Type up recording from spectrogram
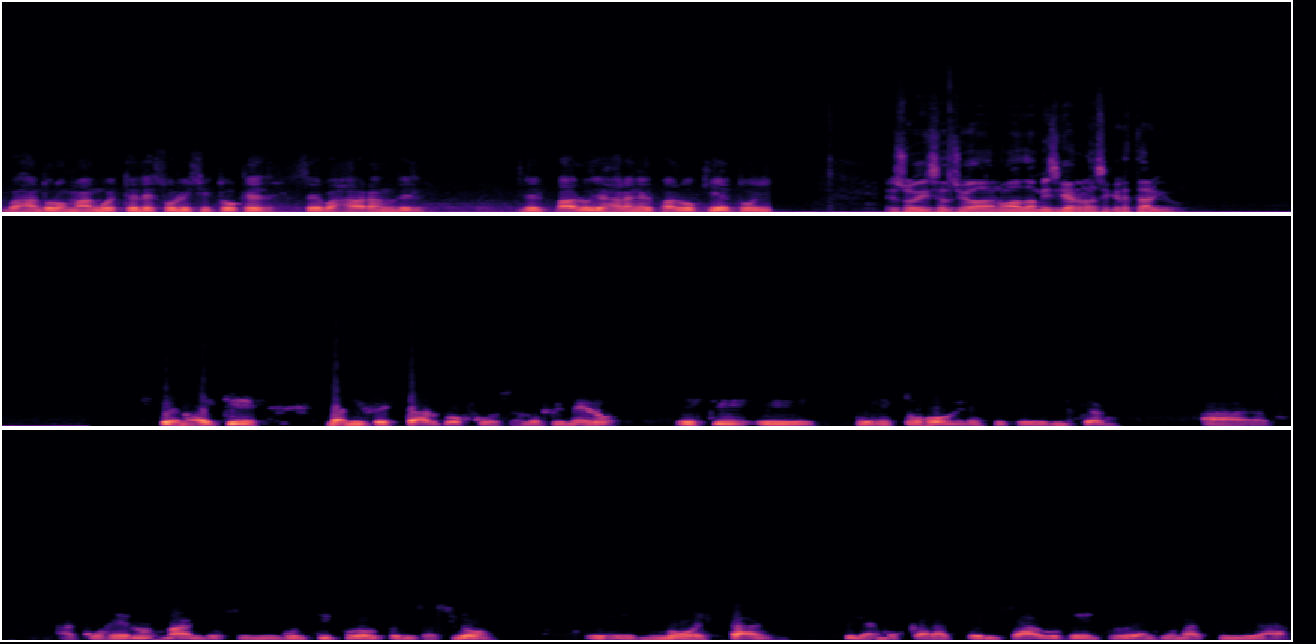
bajando los mangos. Este le solicitó que se bajaran del, del palo y dejaran el palo quieto. Y... Eso dice el ciudadano Adamis Guerra, secretario. Bueno, hay que manifestar dos cosas. Lo primero es que eh, pues estos jóvenes que se dedican a, a coger los mangos sin ningún tipo de autorización eh, no están, digamos, caracterizados dentro de alguna actividad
